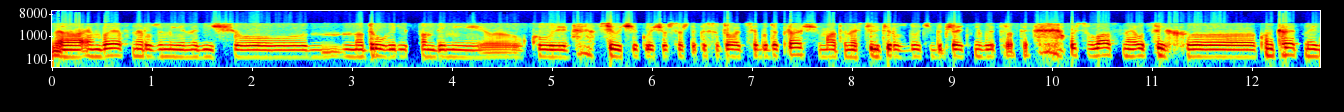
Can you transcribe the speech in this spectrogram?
Е, МВФ не розуміє навіщо на другий рік пандемії, е, коли всі очікують, що все ж таки ситуація буде краще, мати настільки роздуті бюджетні витрати. Ось власне оцих е, конкретних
